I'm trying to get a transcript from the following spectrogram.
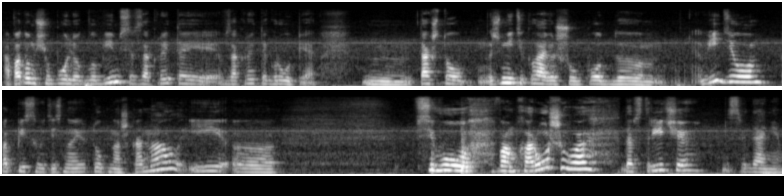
а потом еще более углубимся в закрытой, в закрытой группе. Так что жмите клавишу под э, видео, подписывайтесь на YouTube наш канал и э, всего вам хорошего, до встречи, до свидания.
